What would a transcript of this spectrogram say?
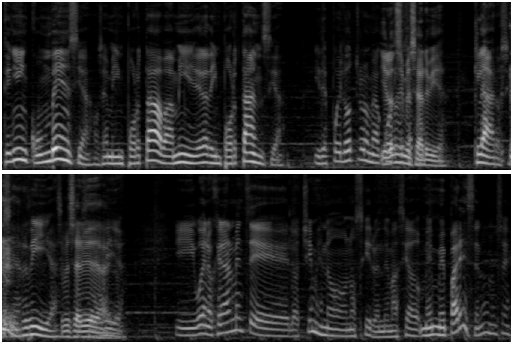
tenía incumbencia, o sea, me importaba a mí, era de importancia. Y después el otro no me acuerdo. Y el otro sí me servía. Claro, sí servía. sí me servía de algo. Y bueno, generalmente los chismes no, no sirven demasiado. Me, parece, ¿no? No sé.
